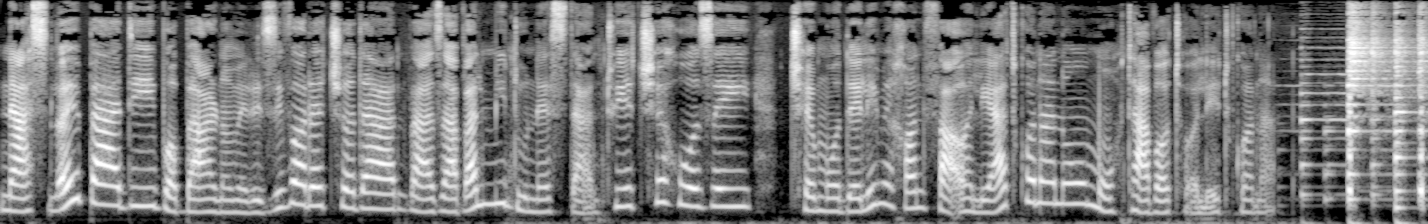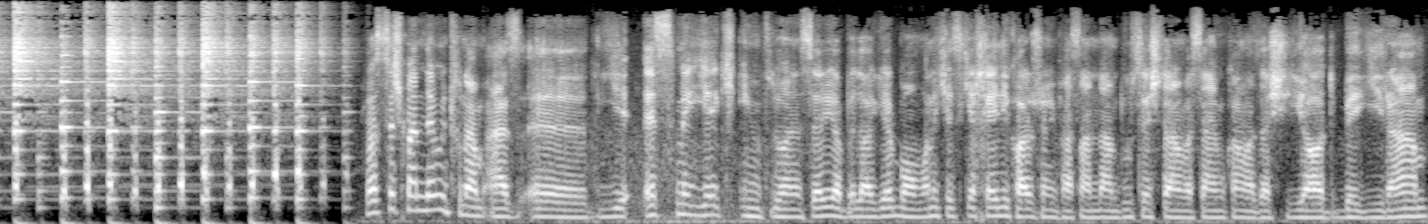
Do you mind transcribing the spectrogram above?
نسلای بعدی با برنامه ریزی وارد شدن و از اول می‌دونستن توی چه حوزه‌ای چه مدلی می‌خوان فعالیت کنن و محتوا تولید کنن. راستش من نمی‌تونم از اسم یک اینفلوئنسر یا بلاگر به عنوان کسی که خیلی کارش رو میپسندم دوستش دارم و سعی می‌کنم ازش یاد بگیرم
